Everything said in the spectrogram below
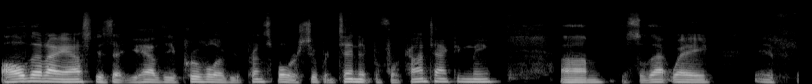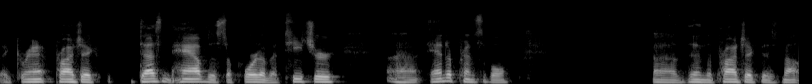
All that I ask is that you have the approval of your principal or superintendent before contacting me. Um, so that way, if a grant project doesn't have the support of a teacher uh, and a principal, uh, then the project is not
